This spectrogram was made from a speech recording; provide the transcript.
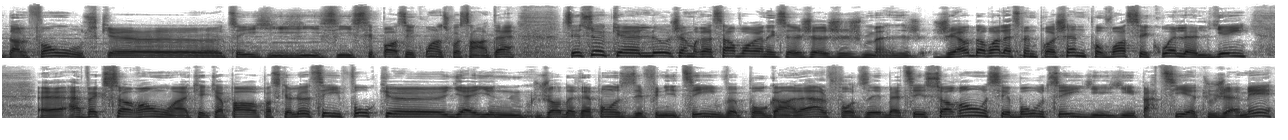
dans le fond, ce que, il, il, s'est passé quoi en 60 ans? C'est sûr que là, j'aimerais savoir un J'ai hâte d'avoir la semaine prochaine pour voir c'est quoi le lien euh, avec Sauron, quelque part. Parce que là, il faut qu'il y ait une genre de réponse définitive pour Gandalf pour dire, ben, tu Sauron, c'est beau, tu il, est parti à tout jamais.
